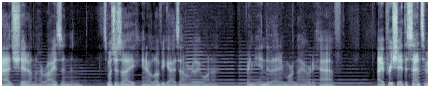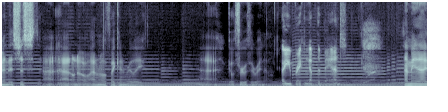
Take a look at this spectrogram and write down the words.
bad shit on the horizon, and as much as I, you know, love you guys, I don't really want to bring you into that any more than I already have. I appreciate the sentiment. It's just, I, I don't know. I don't know if I can really uh, go through with it right now. Are you breaking up the band? I mean, I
